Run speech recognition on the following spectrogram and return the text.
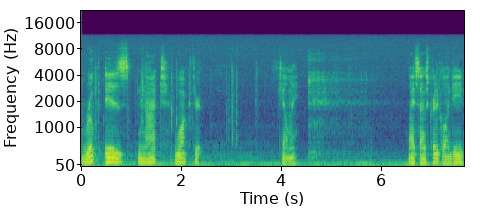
rope is not walk through. Kill me. Life signs critical indeed.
